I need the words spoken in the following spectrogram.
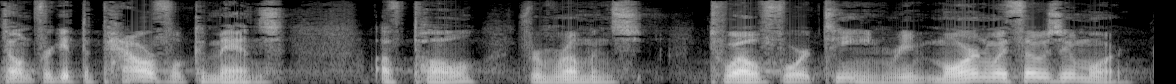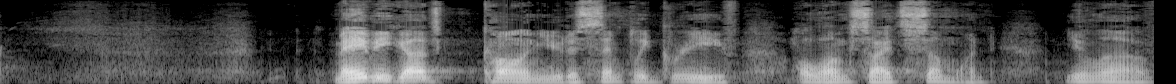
Don't forget the powerful commands of Paul from Romans 12 14. Mourn with those who mourn. Maybe God's calling you to simply grieve alongside someone you love.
